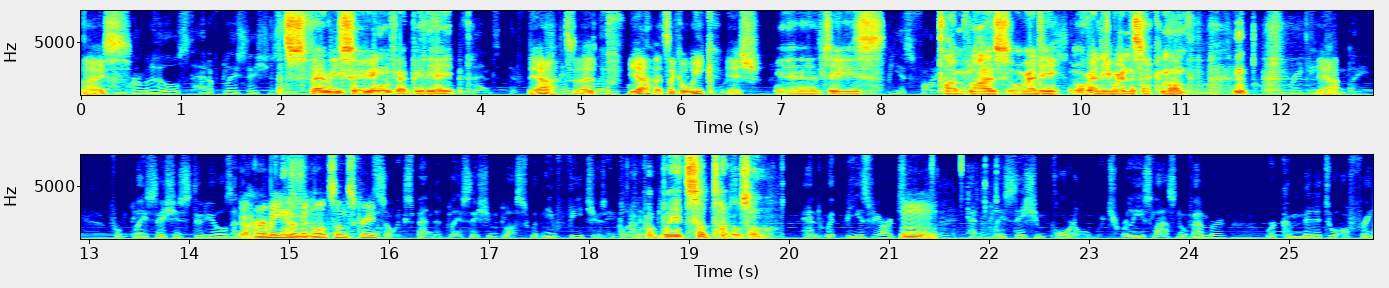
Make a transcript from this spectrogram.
Nice. That's very soon, February the 8th. Yeah, it's, uh, yeah, it's like a week ish. Yeah, geez. Time flies already. Already we're in the second month. Yeah. Got Hermie, Hermen Hulst on screen. I've got weird subtitles on. And with PSVR 2 Mm. And PlayStation Portal, which released last November, we're committed to offering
